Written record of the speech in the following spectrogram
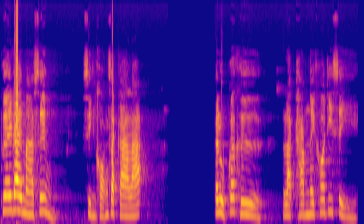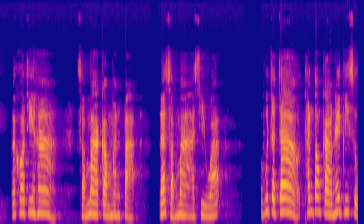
เพื่อให้ได้มาซึ่ง สิ่งของสักการะ สรุปก็คือ หลักธรรมในข้อที่ 4 และข้อที่ 5 สัมมากัมมันตะ และสัมมาอาชีวะ พระพุทธเจ้าท่านต้องการให้พิสุ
